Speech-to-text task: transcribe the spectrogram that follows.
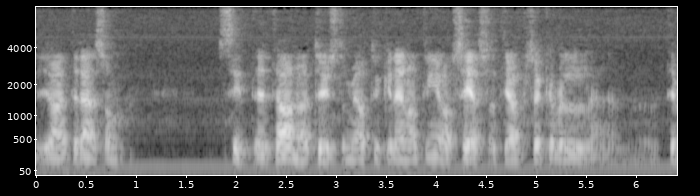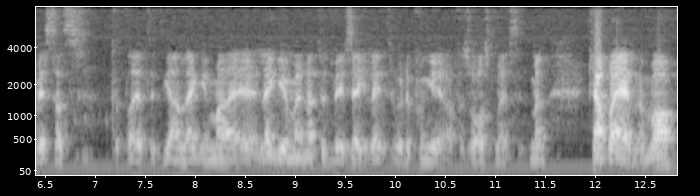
jag är inte den som sitter i ett hörn och är tyst om jag tycker det är någonting jag ser. Så att jag försöker väl eh, till vissa förtret lite grann lägger mig, lägger mig naturligtvis i lite hur det fungerar försvarsmässigt. Men kanske även vara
